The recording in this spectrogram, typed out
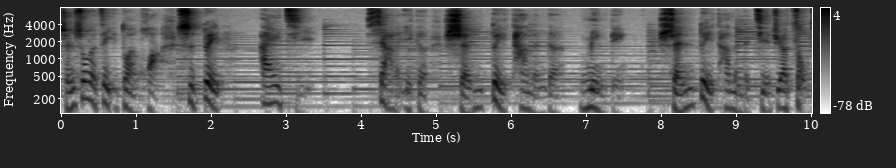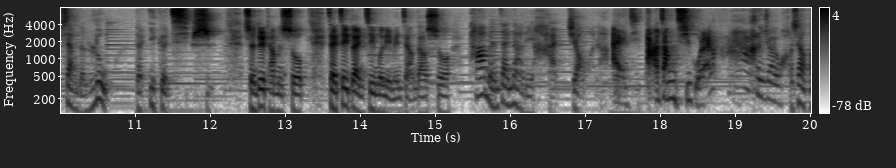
神说了这一段话，是对埃及下了一个神对他们的命令。神对他们的结局要走向的路的一个启示。神对他们说，在这段经文里面讲到说，他们在那里喊叫，埃及大张旗鼓来了啊，很像好像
